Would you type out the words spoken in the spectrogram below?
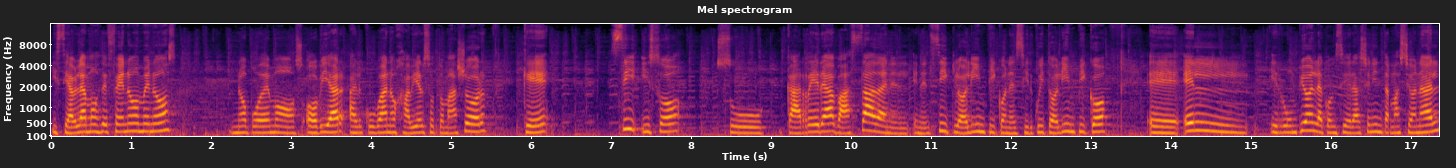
Y si hablamos de fenómenos, no podemos obviar al cubano Javier Sotomayor, que sí hizo su carrera basada en el, ciclo olímpico, en el circuito olímpico. Eh, él irrumpió en la consideración internacional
